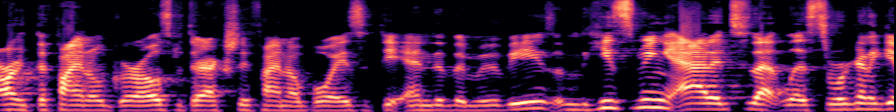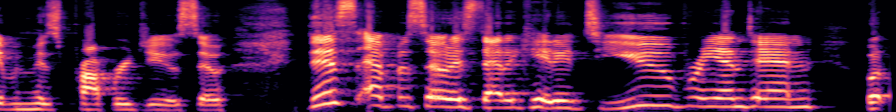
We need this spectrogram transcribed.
aren't the final girls, but they're actually final boys at the end of the movies. And he's being added to that list. So we're going to give him his proper due. So this episode is dedicated to you, Brandon, but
